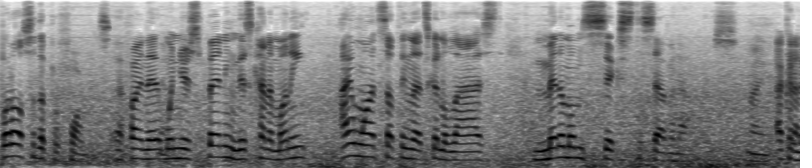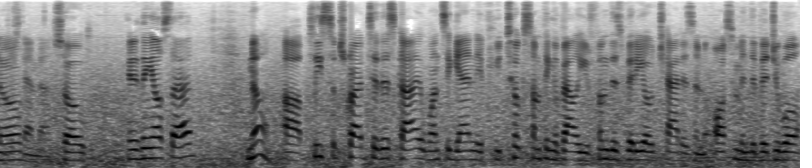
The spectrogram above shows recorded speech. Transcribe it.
but also the performance. I find that when you're spending this kind of money, I want something that's going to last minimum six to seven hours. Right, I can you know? understand that. So, anything else to add? No, uh, please subscribe to this guy. Once again, if you took something of value from this video, Chad is an awesome individual.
